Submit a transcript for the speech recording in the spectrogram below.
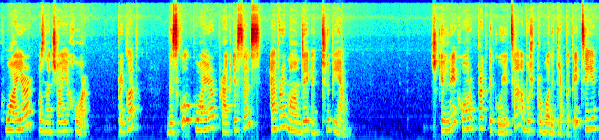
Choir означає хор. Приклад: The school choir practices every Monday at 2 p.m. Шкільний хор практикується або ж проводить репетиції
